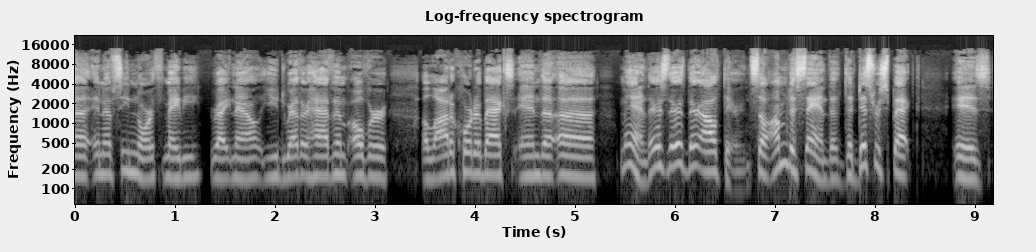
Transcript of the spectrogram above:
uh, NFC North, maybe right now. You'd rather have him over a lot of quarterbacks And the uh, man. There's there's they're out there. So I'm just saying that the disrespect is,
